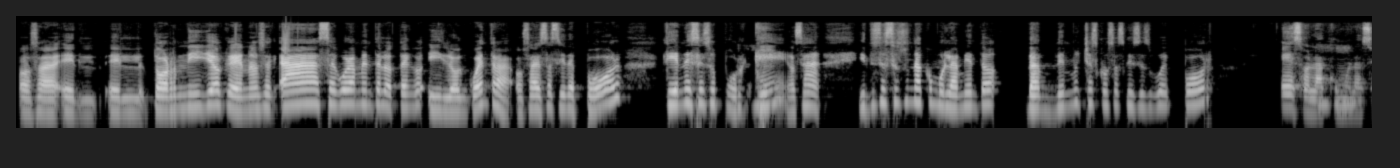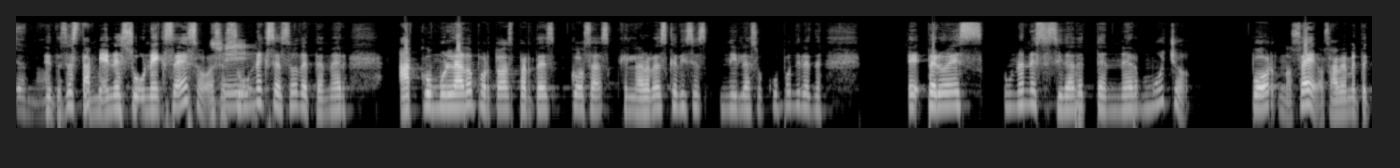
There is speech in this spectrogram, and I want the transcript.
o sea, el, el, tornillo que no sé, ah, seguramente lo tengo y lo encuentra, o sea, es así de por, tienes eso, ¿por qué? O sea, y entonces es un acumulamiento de muchas cosas que dices, güey, por... Eso, la acumulación, ¿no? Entonces también es un exceso, o sea, es un exceso de tener acumulado por todas partes cosas que la verdad es que dices, ni las ocupo, ni las... Eh, pero es una necesidad de tener mucho por, no sé, o sea, obviamente,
